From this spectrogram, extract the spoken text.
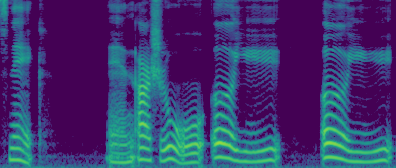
snake，and 二十五，鳄鱼鳄鱼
